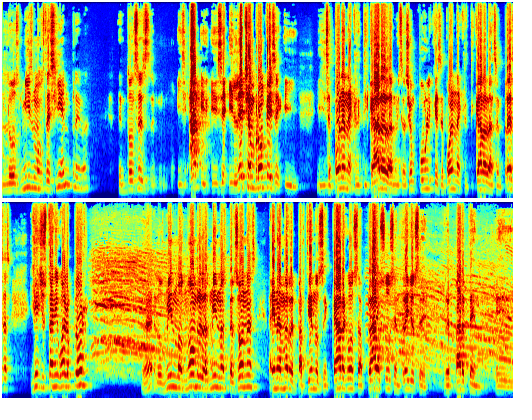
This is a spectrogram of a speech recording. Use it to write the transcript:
los mismos de siempre, ¿va? Entonces, y, ah, y, le echan bronca y se, y se ponen a criticar a la administración pública y se ponen a criticar a las empresas y ellos están igual o peor. ¿Eh? Los mismos nombres, las mismas personas, ahí nada más repartiéndose cargos, aplausos, entre ellos se reparten eh,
